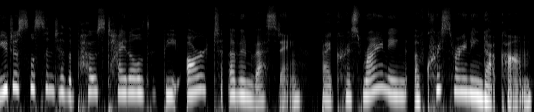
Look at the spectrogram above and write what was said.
You just listened to the post titled The Art of Investing by Chris Reining of chrisreining.com.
